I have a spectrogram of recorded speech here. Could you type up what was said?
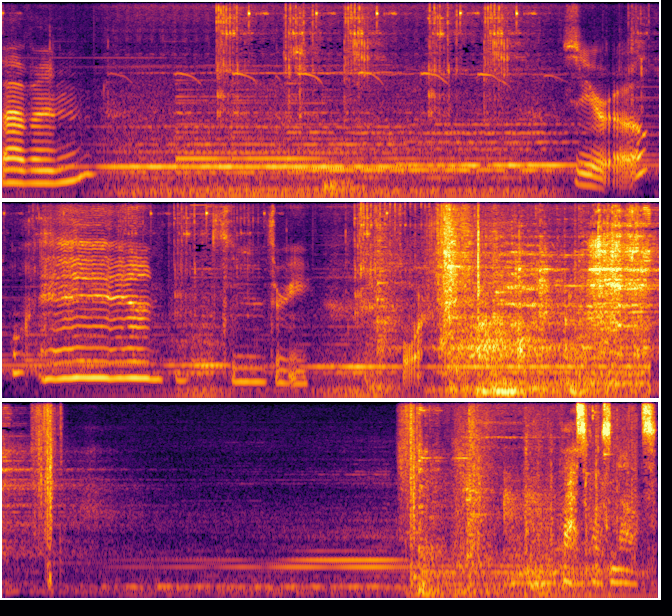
Seven zero and three four. Vasco's notes.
